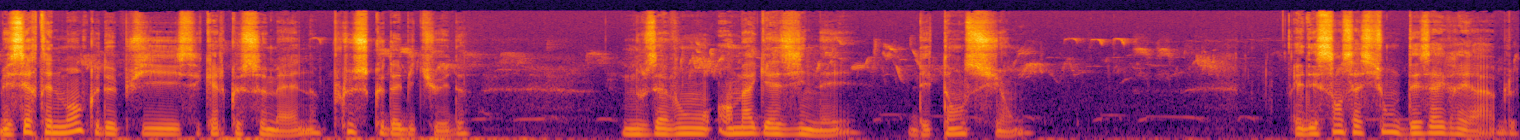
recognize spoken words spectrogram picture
Mais certainement que depuis ces quelques semaines, plus que d'habitude, nous avons emmagasiné des tensions et des sensations désagréables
